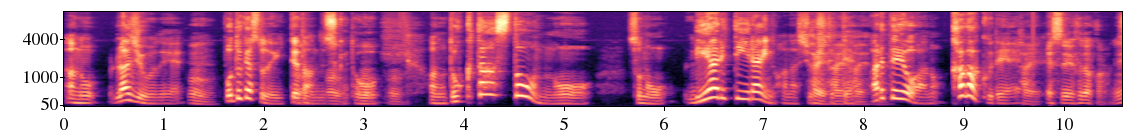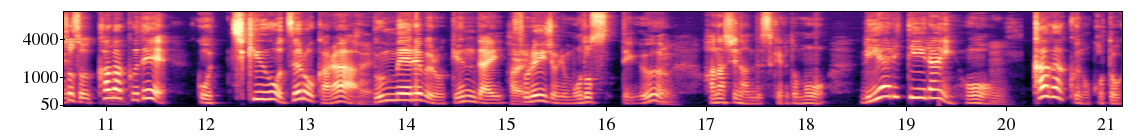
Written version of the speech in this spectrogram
あのラジオでうん。ポッドキャストで言ってたんですけど、あの、ドクターストーンの、その、リアリティラインの話をしててあれって要は、あの、科学で、はい。SF だからね。そうそう、科学で、こう、地球をゼロかはいら文明レベルを現代、はいそれ以上に戻すっていううん。話なんですけれども、リアリティラインうを、ん。科学のこと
